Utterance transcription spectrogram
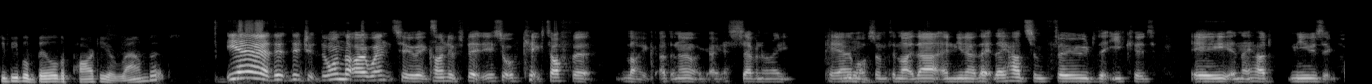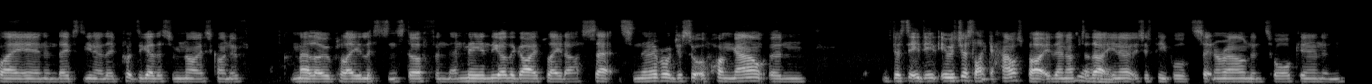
do people build a party around it? Yeah, the, the the one that I went to, it kind of it sort of kicked off at like I don't know, I guess seven or eight p.m. Yeah. or something like that, and you know they they had some food that you could eat, and they had music playing, and they you know they put together some nice kind of mellow playlists and stuff, and then me and the other guy played our sets, and then everyone just sort of hung out and. Just it, it, it was just like a house party. Then after Yeah. that, you know, it was just people sitting around and talking and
